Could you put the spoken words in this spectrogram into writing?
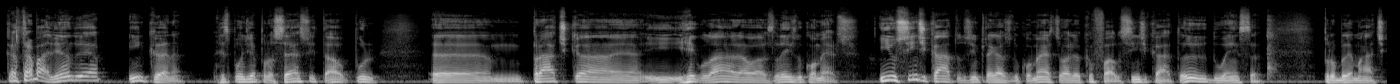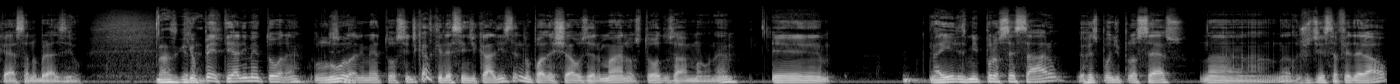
O cara trabalhando ia em cana. Respondia processo e tal, por prática eh, irregular às leis do comércio. E o sindicato dos empregados do comércio, olha o que eu falo, sindicato, ah, doença problemática essa no Brasil. Das Que o. PT alimentou, né? O Lula alimentou o sindicato, que ele é sindicalista, ele não pode deixar os hermanos todos à mão, né? E, aí eles me processaram, eu respondi processo na, na Justiça Federal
